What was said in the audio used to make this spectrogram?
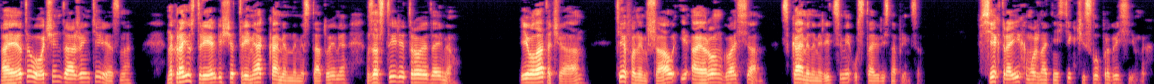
а это очень даже интересно. На краю стрельбища тремя каменными статуями застыли трое даймё. Ивлат Ачан, Тефан Иншал и Айрон Гуасян с каменными лицами уставились на принца. Всех троих можно отнести к числу прогрессивных.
